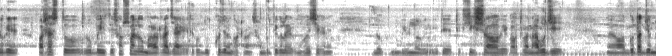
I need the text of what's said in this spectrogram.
লোকের অস্বাস্থ্য, রোগ ব্যাধিতে সবসময় লোক মারাটা যায়, এটা খুব দুঃখজনক ঘটনা। সম্প্রতিগুলো এরকম হয়েছে এখানে, লোক বিভিন্ন ইতে চিকিৎসার অভাবে অথবা না বুঝে। অজ্ঞতার জন্য,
